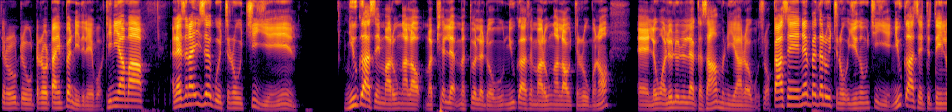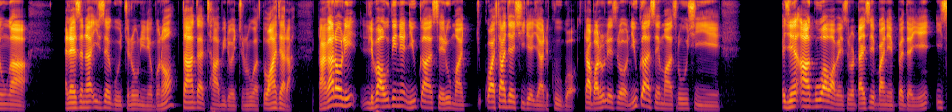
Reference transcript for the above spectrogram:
ကျွန်တော်တို့တော်တော်တိုင်ပတ်နေတယ်လေပေါ့ဒီနေရာမှာ Alexander Isak ကိုကျွန်တော်ကြည့်ရင်နျူကာဆယ်မှာတော့ငါလောက်မဖြက်လက်မတွက်လက်တော့ဘူးနျူကာဆယ်မှာတော့ငါလောက်ကျွန်တော်တို့ဗောနော်အဲလုံးဝလွတ်လွတ်လပ်လပ်ကစားမနေရတော့ဘူးဆိုတော့ကာဆယ်နဲ့ပတ်သက်လို့ကျွန်တော်အရင်ဆုံးကြည့်ရင်နျူကာဆယ်တသိန်းလုံးက Alexander Isak ကိုကျွန်တော်အနေနဲ့ဗောနော်တာဂတ်ထားပြီးတော့ကျွန်တော်ကသွားကြတာဒါကတော့လေလီဗာပူးတင်းနဲ့နျူကာဆယ်တို့မှာကွာခြားချက်ရှိတဲ့အရာတစ်ခုပေါ့ဒါဘာလို့လဲဆိုတော့နျူကာဆယ်မှာဆိုလို့ရှိရင်အရင်အားကိုးရပါမယ်ဆိုတော့တိုက်စစ်ပိုင်းနဲ့ပတ်သက်ရင် E7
